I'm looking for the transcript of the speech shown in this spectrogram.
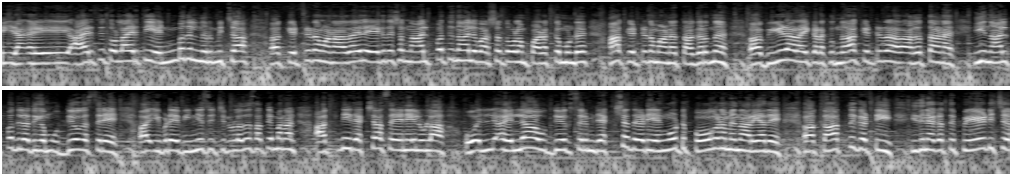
ഈ ആയിരത്തി തൊള്ളായിരത്തി എൺപതിൽ നിർമ്മിച്ച കെട്ടിടമാണ്. അതായത് ഏകദേശം നാൽപ്പത്തിനാല് വർഷത്തോളം പഴക്കമുണ്ട്. ആ കെട്ടിടമാണ് തകർന്ന് വീഴാറായി കിടക്കുന്നത്. ആ കെട്ടിട അകത്താണ് ഈ നാൽപ്പതിലധികം ഉദ്യോഗസ്ഥരെ ഇവിടെ വിന്യസിച്ചിട്ടുള്ളത്. സത്യം പറഞ്ഞാൽ അഗ്നി രക്ഷാസേനയിലുള്ള എല്ലാ- ഉദ്യോഗസ്ഥരും രക്ഷ തേടി എങ്ങോട്ട് പോകണമെന്ന് അറിയാതെ കാത്തുകെട്ടി ഇതിനകത്ത് പേടിച്ച്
